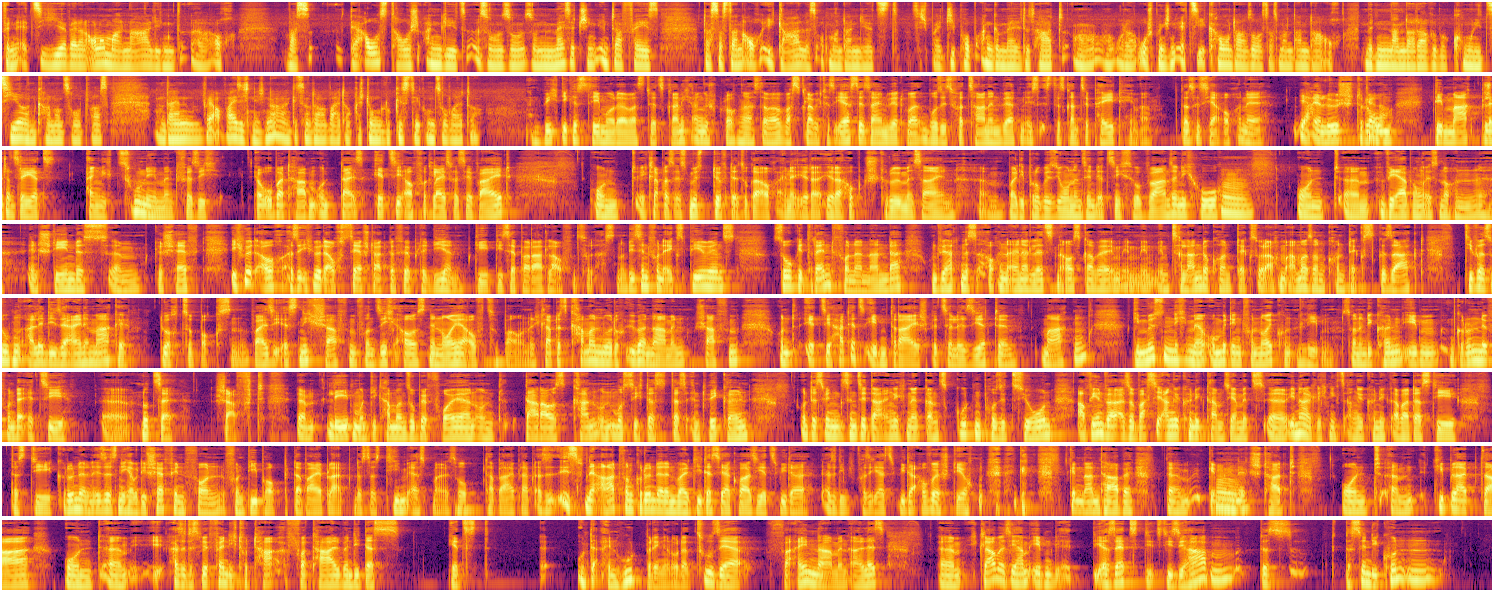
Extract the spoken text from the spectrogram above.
Für den Etsy hier wäre dann auch nochmal naheliegend, äh, auch was der Austausch angeht, so, so, so ein Messaging-Interface, dass das dann auch egal ist, ob man dann jetzt sich bei Depop angemeldet hat äh, oder ursprünglich einen Etsy-Account oder sowas, dass man dann da auch miteinander darüber kommunizieren kann und so etwas. Und dann, ja, weiß ich nicht, ne? dann geht es dann weiter Richtung Logistik und so weiter. Ein wichtiges Thema oder was du jetzt gar nicht angesprochen hast, aber was, glaube ich, das erste sein wird, wo sie es verzahnen werden, ist, ist das ganze Pay-Thema. Das ist ja auch eine ja, Erlösstrom, genau. den Marktplätze Stimmt. jetzt eigentlich zunehmend für sich erobert haben. Und da ist Etsy auch vergleichsweise weit. Und ich glaube, das ist, dürfte sogar auch einer ihrer, ihrer Hauptströme sein, ähm, weil die Provisionen sind jetzt nicht so wahnsinnig hoch. Mhm. Und ähm, Werbung ist noch ein äh, entstehendes ähm, Geschäft. Ich würde auch, also ich würde auch sehr stark dafür plädieren, die, die separat laufen zu lassen. Und die sind von der Experience so getrennt voneinander. Und wir hatten es auch in einer letzten Ausgabe im, im, im Zalando-Kontext oder auch im Amazon-Kontext gesagt, die versuchen alle diese eine Marke durchzuboxen, weil sie es nicht schaffen, von sich aus eine neue aufzubauen. Und ich glaube, das kann man nur durch Übernahmen schaffen. Und Etsy hat jetzt eben drei spezialisierte Marken. Die müssen nicht mehr unbedingt von Neukunden leben, sondern die können eben im Grunde von der Etsy äh, schafft, ähm, leben und die kann man so befeuern und daraus kann und muss sich das, das entwickeln. Und deswegen sind sie da eigentlich in einer ganz guten Position. Auf jeden Fall, also was sie angekündigt haben, sie haben jetzt äh, inhaltlich nichts angekündigt, aber dass die, dass die Gründerin ist es nicht, aber die Chefin von, von Depop dabei bleibt und dass das Team erstmal so dabei bleibt. Also es ist eine Art von Gründerin, weil die das ja quasi jetzt wieder, also die, was ich als Wiederauferstehung genannt habe, ähm, gemanagt mhm. hat. Und ähm, die bleibt da und ähm, also das fände ich total fatal, wenn die das jetzt unter einen Hut bringen oder zu sehr vereinnahmen alles. Ähm, ich glaube, sie haben eben die, ersetzt, die, die sie haben, das, das sind die Kunden,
